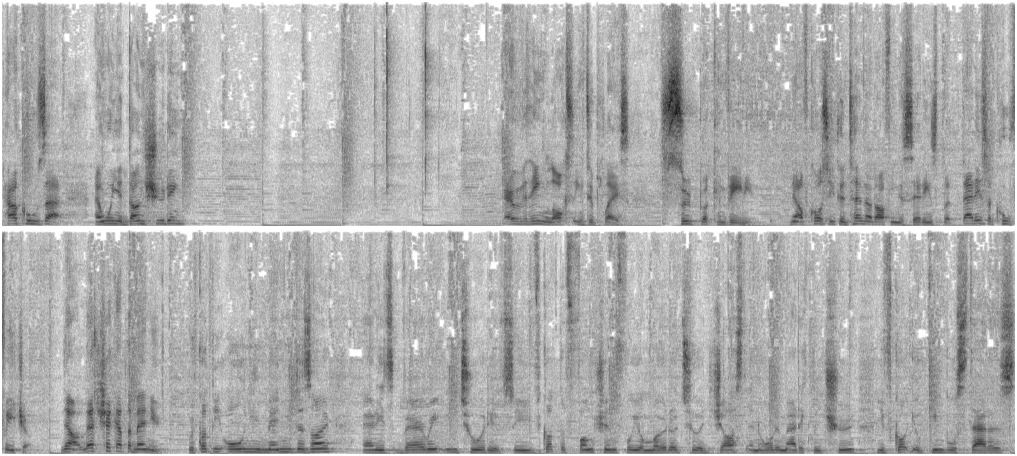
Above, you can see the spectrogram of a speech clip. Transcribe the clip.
How cool is that? And when you're done shooting, everything locks into place. Super convenient. Now, of course, you can turn that off in the settings, but that is a cool feature. Now, let's check out the menu. We've got the all new menu design and it's very intuitive. So you've got the functions for your motor to adjust and automatically tune. You've got your gimbal status,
